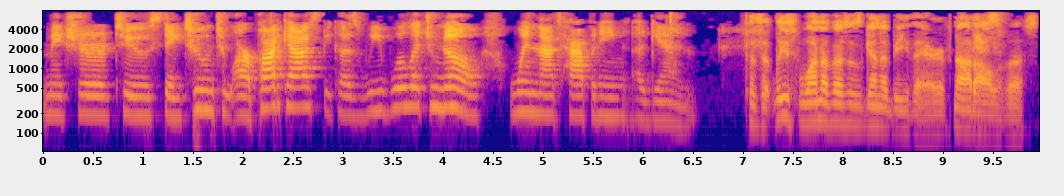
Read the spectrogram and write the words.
make sure to stay tuned to our podcast because we will let you know when that's happening again. Because at least one of us is going to be there, if not yes. all of us.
